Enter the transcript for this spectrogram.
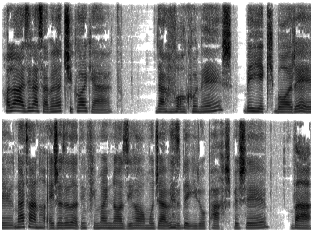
حالا از این عصبانیت چیکار کرد؟ در واکنش به یک باره نه تنها اجازه داد این فیلم های نازی ها مجوز بگیره و پخش بشه و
